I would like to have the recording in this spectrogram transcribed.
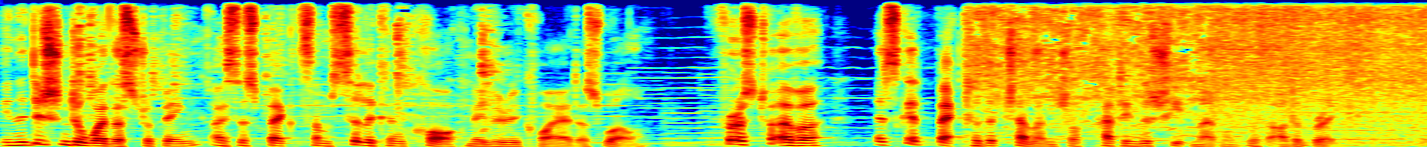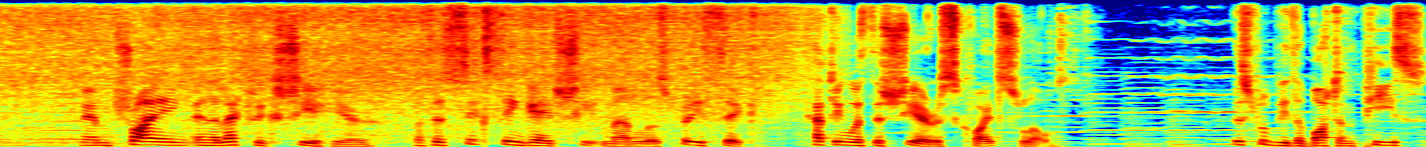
In addition to weather stripping, I suspect some silicone caulk may be required as well. First, however, let's get back to the challenge of cutting the sheet metal without a brake. I am trying an electric shear here, but the 16 gauge sheet metal is pretty thick, cutting with the shear is quite slow. This will be the bottom piece,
